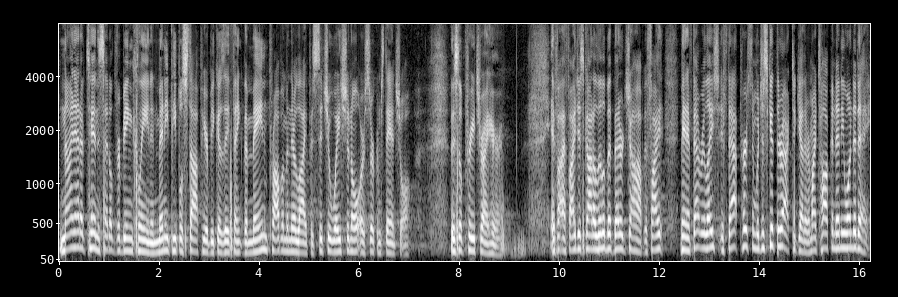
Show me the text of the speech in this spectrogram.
Nine out of 10 settled for being clean, and many people stop here because they think the main problem in their life is situational or circumstantial. This will preach right here. If I, if I just got a little bit better job, if I, man, if that relation, if that person would just get their act together, am I talking to anyone today?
